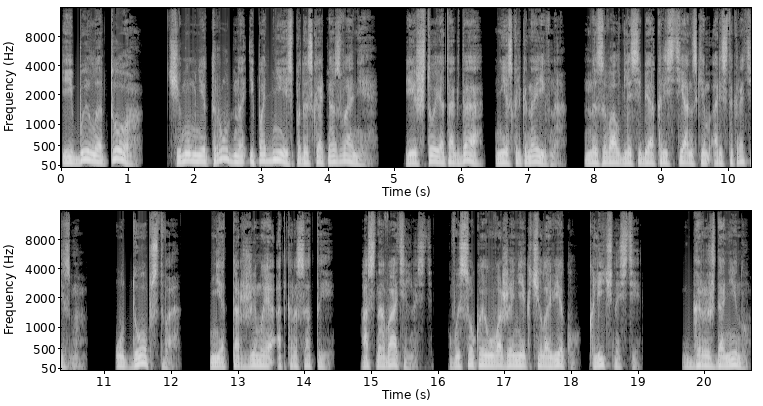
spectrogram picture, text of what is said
И было то, чему мне трудно и поднесь подыскать название, и что я тогда, несколько наивно, называл для себя крестьянским аристократизмом. Удобство, неотторжимое от красоты, основательность, высокое уважение к человеку, к личности, к гражданину,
